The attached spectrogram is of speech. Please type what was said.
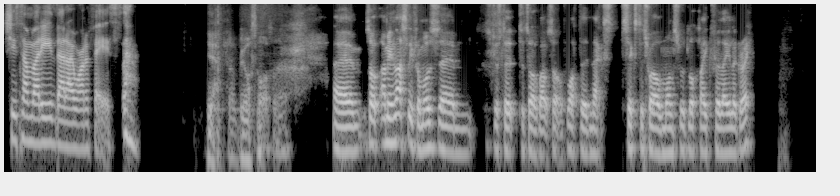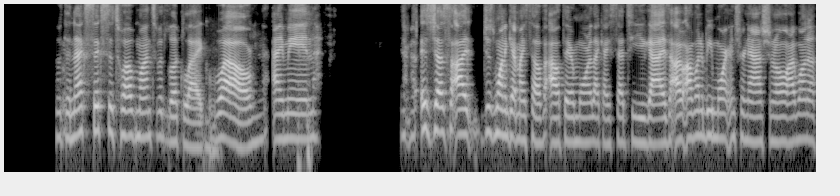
She's somebody that I want to face. yeah, that'd be awesome. awesome. Um, so, I mean, lastly from us, um, just to, to talk about sort of what the next six to 12 months would look like for Leila Grey. What the next six to 12 months would look like. Mm-hmm. Well, I mean, it's just I just want to get myself out there more. Like I said to you guys, I, I want to be more international. I want to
